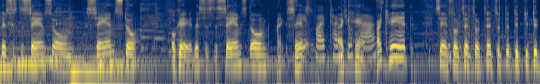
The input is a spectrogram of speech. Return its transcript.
This is the sandstone, sandstone, okay, this is the sandstone, I, sand, it five times I real can't, fast. I can't. Sandstone, sandstone, sandstone,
